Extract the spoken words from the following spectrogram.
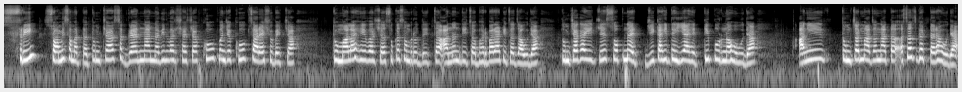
श्री स्वामी समर्थ तुमच्या सगळ्यांना नवीन वर्षाच्या खूप म्हणजे खूप साऱ्या शुभेच्छा. तुम्हाला हे वर्ष सुखसमृद्धीचं आनंदीचं भरभराटीचं जाऊ द्या. तुमच्या काही जे स्वप्न आहेत जी काही ध्येय आहेत ती पूर्ण होऊ द्या. आणि तुमचं माझं नातं असंच घट्ट राहू द्या.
